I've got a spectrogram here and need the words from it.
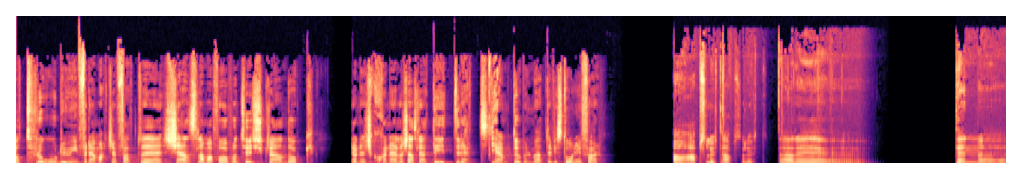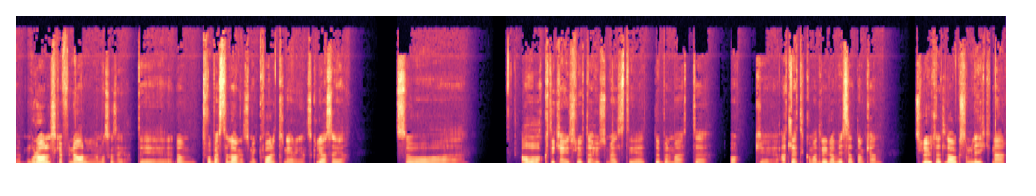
vad tror du inför den matchen? För att eh, känslan man får från Tyskland och ja, den generella känslan är att det är ett rätt jämnt dubbelmöte vi står inför. Ja, absolut, absolut. Det här är den eh, moraliska finalen, om man ska säga. Det är de två bästa lagen som är kvar i turneringen, skulle jag säga. Så, eh, ja, och det kan ju sluta hur som helst. Det är ett dubbelmöte och eh, Atletico Madrid har visat att de kan sluta ett lag som liknar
